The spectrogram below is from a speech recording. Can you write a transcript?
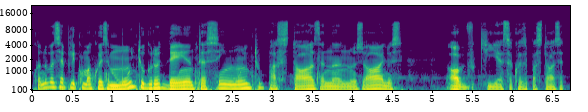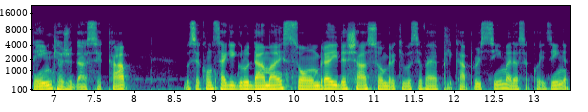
quando você aplica uma coisa muito grudenta, assim, muito pastosa na, nos olhos, óbvio que essa coisa pastosa tem que ajudar a secar, você consegue grudar mais sombra e deixar a sombra que você vai aplicar por cima dessa coisinha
